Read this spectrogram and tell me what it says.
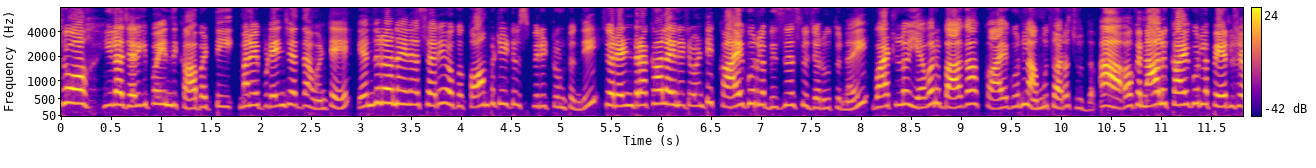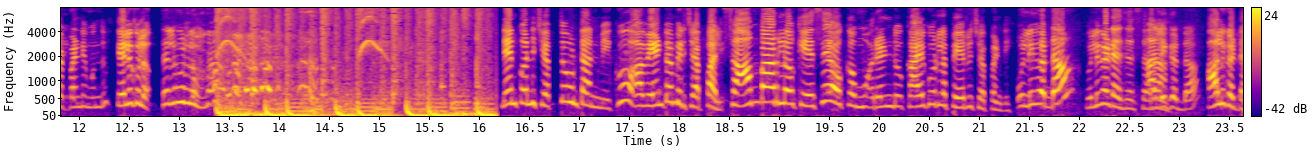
So ఇలా జరిగిపోయింది కాబట్టి మనం ఇప్పుడు ఏం చేద్దామంటే ఎందులోనైనా సరే ఒక కాంపిటేటివ్ స్పిరిట్ ఉంటుంది. సో రెండు రకాలైనటువంటి కాయగూరల బిజినెస్లు జరుగుతున్నాయి. వాటిలో ఎవరు బాగా కాయగూరలు అమ్ముతారో చూద్దాం. ఒక నాలుగు కాయగూరల పేర్లు చెప్పండి ముందు. తెలుగులో. తెలుగులో. నేను కొన్ని చెప్తూ ఉంటాను మీకు అవేంటో మీరు చెప్పాలి. సాంబార్లోకి వేసే ఒక రెండు కాయగూరల పేర్లు చెప్పండి. ఉల్లిగడ్డ? ఉల్లిగడ్డ వేసేస్తారా ఆలుగడ్డ. ఆలుగడ్డ.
